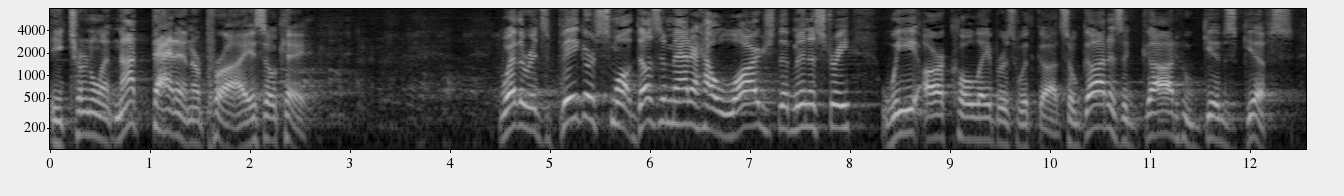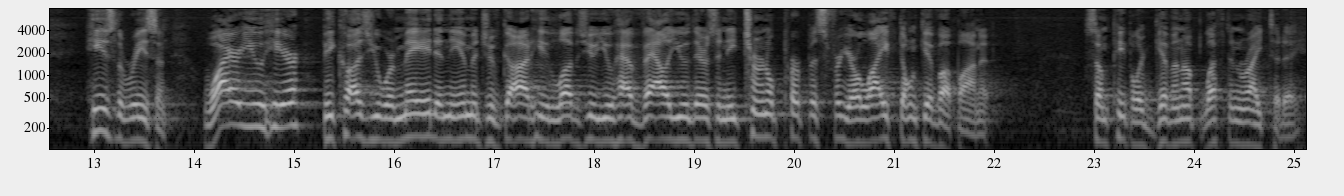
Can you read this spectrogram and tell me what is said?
Eternal, not that enterprise, okay. Whether it's big or small, doesn't matter how large the ministry, we are co laborers with God. So God is a God who gives gifts. He's the reason. Why are you here? Because you were made in the image of God. He loves you. You have value. There's an eternal purpose for your life. Don't give up on it. Some people are giving up left and right today.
